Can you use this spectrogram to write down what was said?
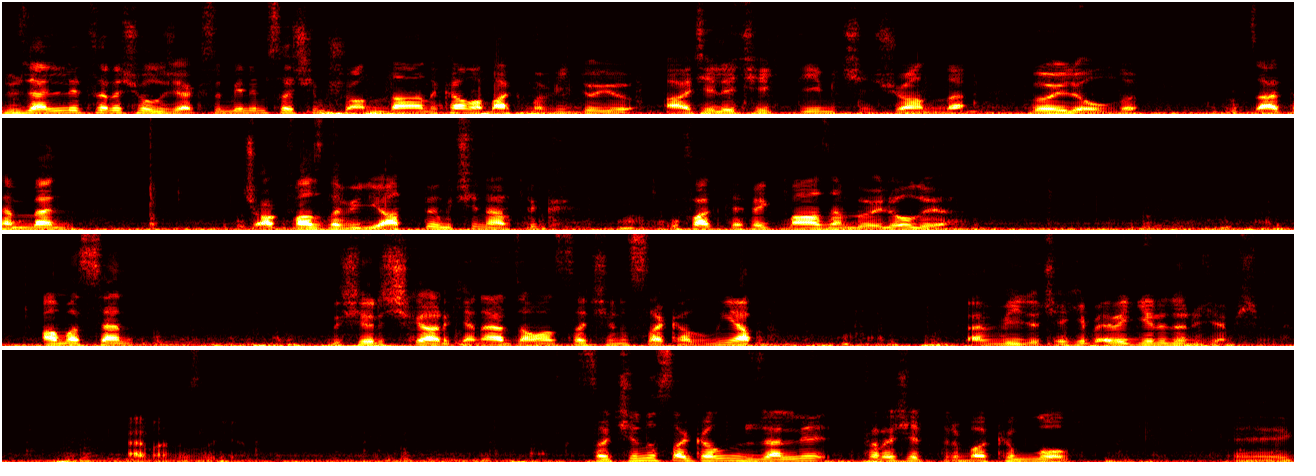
Düzenli tıraş olacaksın. Benim saçım şu an dağınık ama bakma videoyu acele çektiğim için şu anda böyle oldu. Zaten ben çok fazla video attığım için artık ufak tefek bazen böyle oluyor. Ama sen dışarı çıkarken her zaman saçını sakalını yap. Ben video çekip eve geri döneceğim şimdi. Hemen hızlıca. Saçını sakalını düzenli tıraş ettir, bakımlı ol. Ee,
